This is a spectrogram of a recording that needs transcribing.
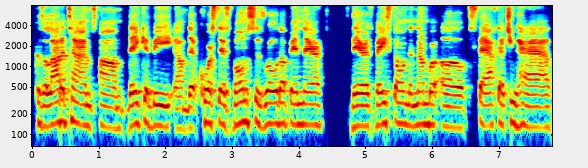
because a lot of times um, they could be. Um, of course, there's bonuses rolled up in there. There's based on the number of staff that you have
